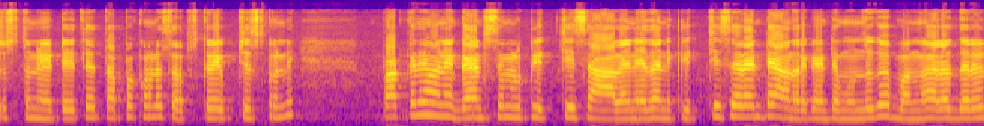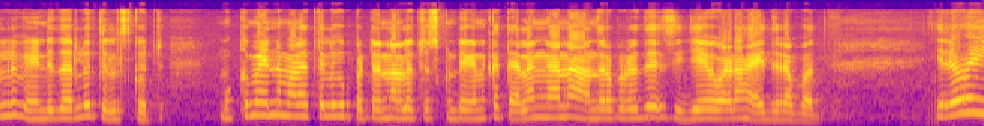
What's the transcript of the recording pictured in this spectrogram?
చూస్తున్నట్టయితే తప్పకుండా సబ్స్క్రైబ్ చేసుకుని పక్కనే ఉన్న గంట సింబల్ క్లిక్ చేసి అలానే దాన్ని క్లిక్ చేశారంటే అందరికంటే ముందుగా బంగారు ధరలు వెండి ధరలు తెలుసుకోవచ్చు. ముఖ్యమైన మన తెలుగు పట్టణాల్లో చూసుకుంటే కనుక తెలంగాణ ఆంధ్రప్రదేశ్ విజయవాడ హైదరాబాద్. ఇరవై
